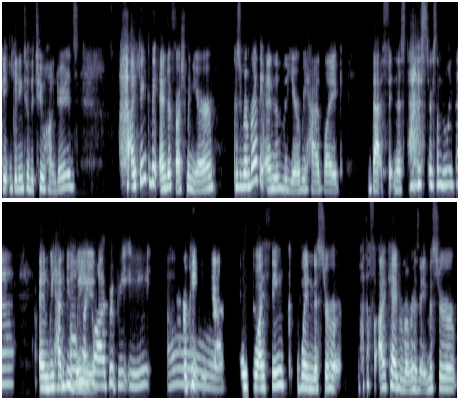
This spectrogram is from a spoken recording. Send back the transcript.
g- getting to the 200s. I think the end of freshman year because remember at the end of the year we had like that fitness test or something like that and we had to be oh my god for PE Oh. for PE. Yeah. oh And so I think when Mr. what the I can't even remember his name, Mr.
